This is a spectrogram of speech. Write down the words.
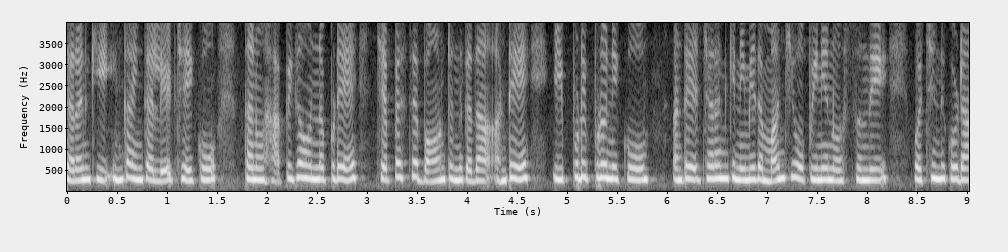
చరణ్కి. ఇంకా ఇంకా లేట్ చేయకు. తను హ్యాపీగా ఉన్నప్పుడే చెప్పేస్తే బాగుంటుంది కదా. అంటే ఇప్పుడిప్పుడు నీకు అంటే చరణ్కి నీ మీద మంచి ఒపీనియన్ వస్తుంది. వచ్చింది కూడా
